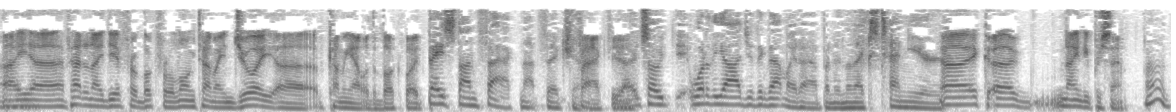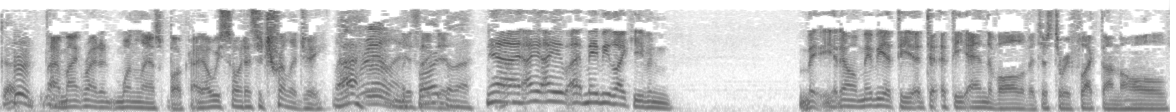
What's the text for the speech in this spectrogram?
I uh, have had an idea for a book for a long time. I enjoy uh, coming out with a book, but Based on fact, not fiction. Fact, yeah. Right, So, what are the odds you think that might happen in the next 10 years? uh, it- uh, 90%. oh, good. I might write a, one last book. I always saw it as a trilogy. Ah, really? Look Yes, I did. to that. Yeah, I, I, I maybe like even, ma- you know, maybe at the, at the at the end of all of it, just to reflect on the whole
